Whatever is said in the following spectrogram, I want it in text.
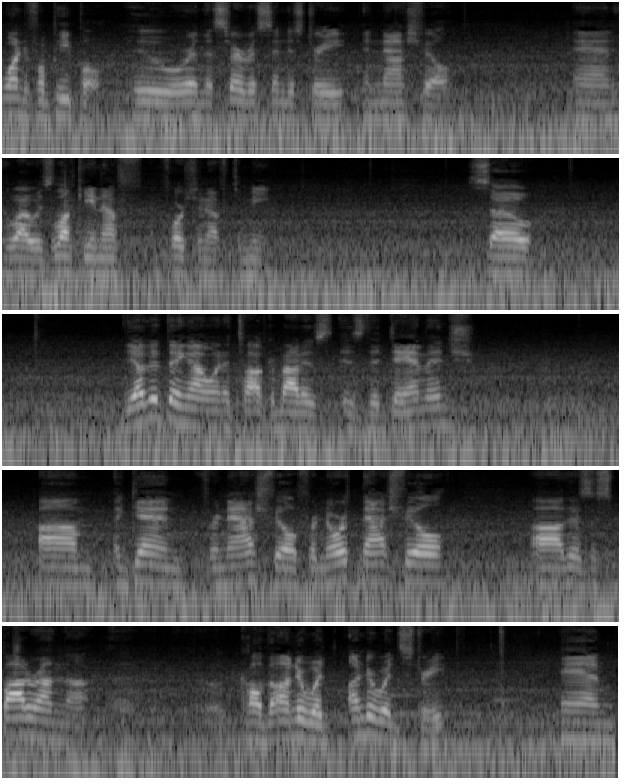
wonderful people who were in the service industry in Nashville, and who I was lucky enough and fortunate enough to meet. So the other thing I want to talk about is is the damage. Um, again, for Nashville, for North Nashville, uh, there's a spot around the uh, called the Underwood Underwood Street, and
